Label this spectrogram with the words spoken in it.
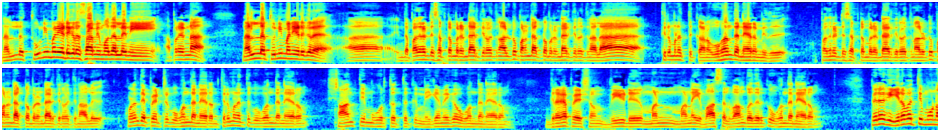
நல்ல துணிமணி எடுக்கிற சாமி முதல்ல நீ. அப்புறம் என்ன? நல்ல துணிமணி எடுக்கிற. இந்த பதினெட்டு செப்டம்பர் ரெண்டாயிரத்தி இருபத்தி நாலு டு பன்னெண்டு அக்டோபர் ரெண்டாயிரத்தி இருபத்தி நாலா திருமணத்துக்கான உகந்த நேரம் இது. பதினெட்டு செப்டம்பர் ரெண்டாயிரத்தி இருபத்தி நாலு டு பன்னெண்டு அக்டோபர் ரெண்டாயிரத்தி இருபத்தி நாலு. குழந்தை பேற்றுக்கு உகந்த நேரம் திருமணத்துக்கு உகந்த நேரம் சாந்தி முகூர்த்தத்துக்கு மிக மிக உகந்த நேரம் கிரகபேஷம் வீடு மண் மனை வாசல் வாங்குவதற்கு உகந்த நேரம். பிறகு இருபத்தி மூணு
